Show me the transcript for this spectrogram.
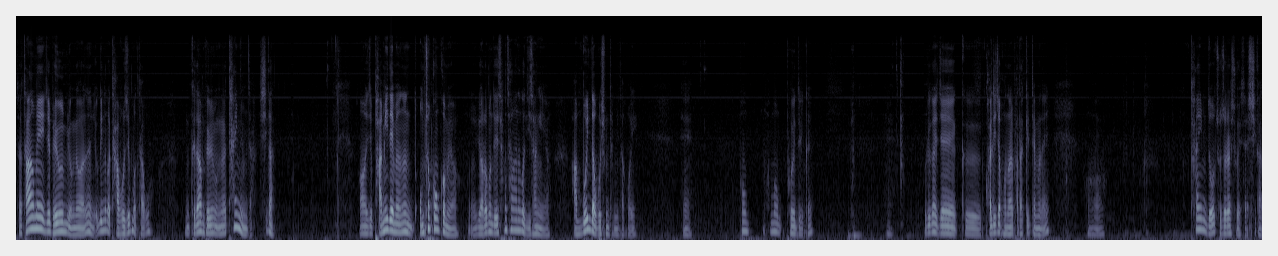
자, 다음에 이제 배울 명령어는 여기 있는 거 다 보지 못하고 음, 그 다음 배울 명령어 time입니다. 시간. 어, 이제 밤이 되면은 엄청 껌껌해요. 어, 여러분들이 상상하는 것 이상이에요. 안 보인다고 보시면 됩니다, 거의. 예. 한번, 한번 보여드릴까요? 예. 우리가 이제 그 관리자 권한을 받았기 때문에 어, time도 조절할 수가 있어요. 시간.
